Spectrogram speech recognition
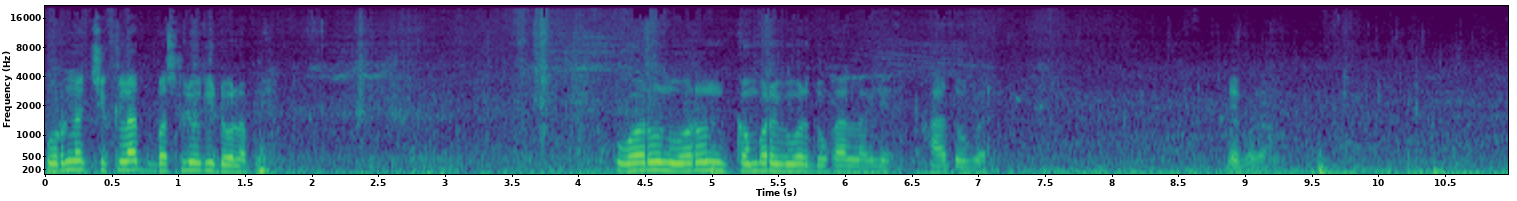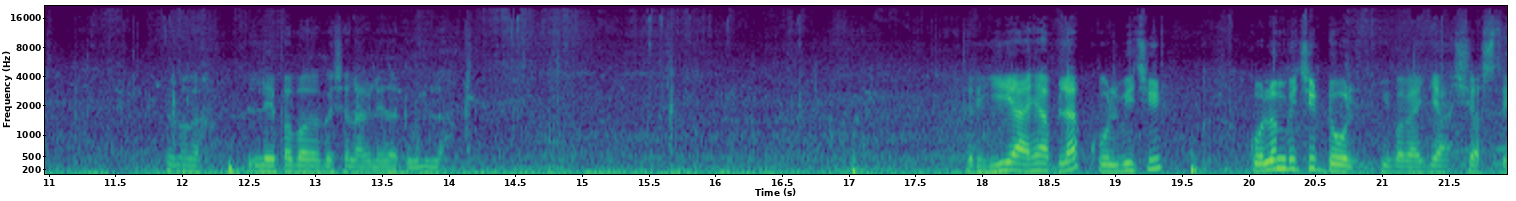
पूर्ण चिखलात बसली होती डोल आपली. वरून वरून कंबर बिंबर दुखायला लागले. हात वगैरे हे बघा. हे बघा लेपा बघा कशा लागले त्या डोलीला तर ही आहे आपल्या कोलबीची कोलंबीची डोल. ही बघा ही अशी असते.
